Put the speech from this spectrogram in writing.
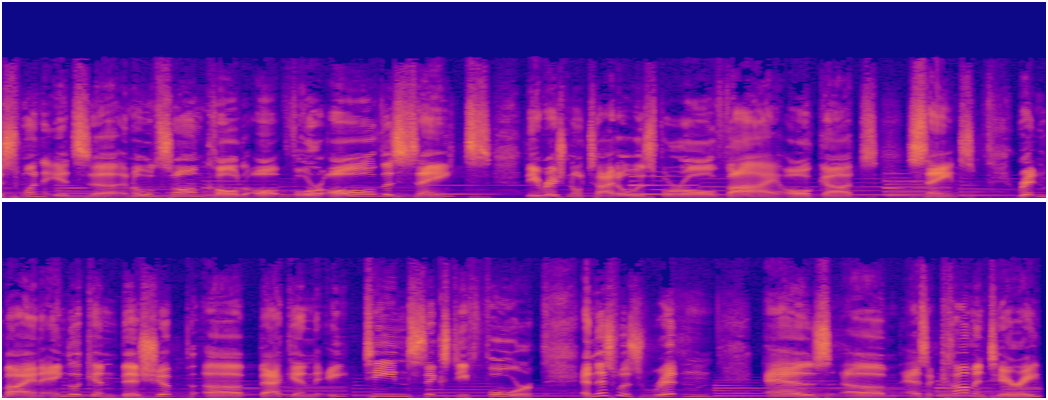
this one. It's uh, an old song called all, For All the Saints. The original title was For All Thy, All God's Saints, written by an Anglican bishop uh, back in 1864. And this was written as, um, as a commentary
